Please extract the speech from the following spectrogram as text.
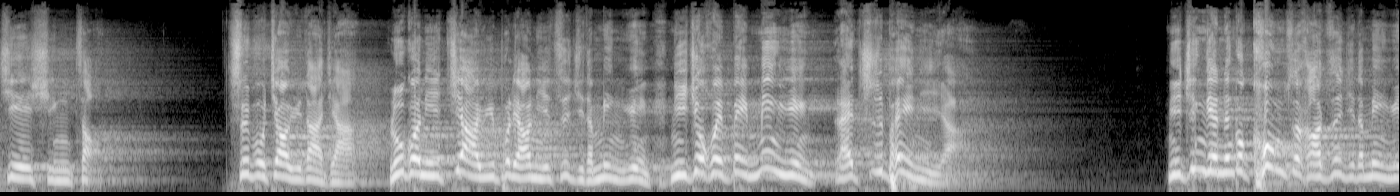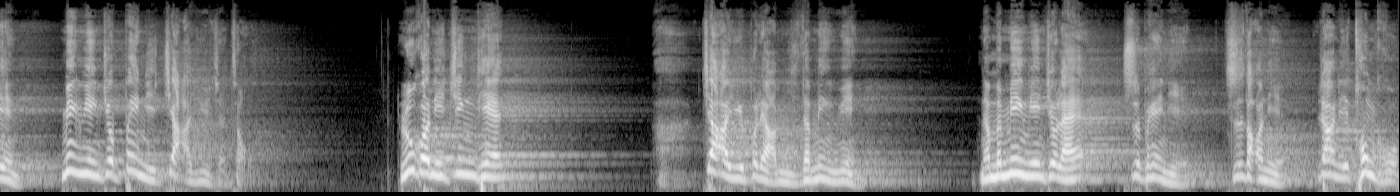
皆心造？师父教育大家：如果你驾驭不了你自己的命运，你就会被命运来支配你呀。你今天能够控制好自己的命运，命运就被你驾驭着走。如果你今天啊驾驭不了你的命运，那么命运就来支配你、指导你，让你痛苦，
